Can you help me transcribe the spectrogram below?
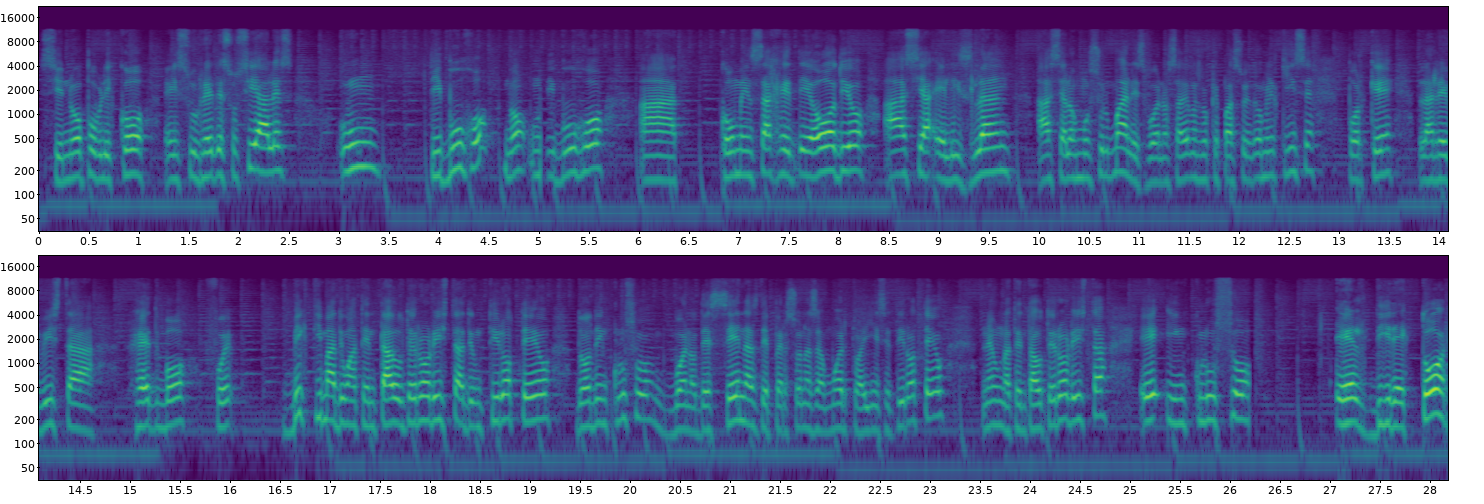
sino publicó en sus redes sociales un dibujo, ¿no? un dibujo uh, con mensaje de odio hacia el Islam, hacia los musulmanes. Bueno, sabemos lo que pasó en 2015 porque la revista Headbo fue víctima de un atentado terrorista, de un tiroteo, donde incluso, bueno, decenas de personas han muerto ahí en ese tiroteo, un atentado terrorista, e incluso el director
